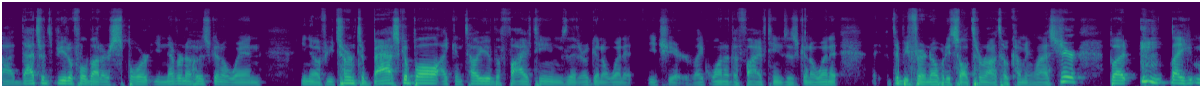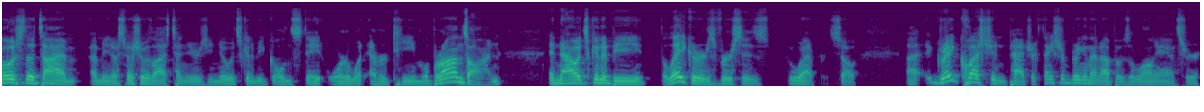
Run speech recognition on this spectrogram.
Uh, that's what's beautiful about our sport. You never know who's going to win. You know, if you turn to basketball, I can tell you the five teams that are going to win it each year. Like one of the five teams is going to win it. To be fair, nobody saw Toronto coming last year, but like most of the time, I mean, especially over the last 10 years, you know it's going to be Golden State or whatever team LeBron's on. And now it's going to be the Lakers versus whoever. So, uh, great question, Patrick. Thanks for bringing that up. It was a long answer.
